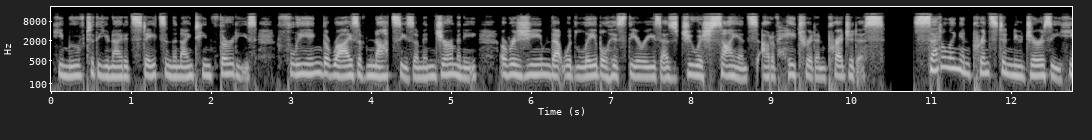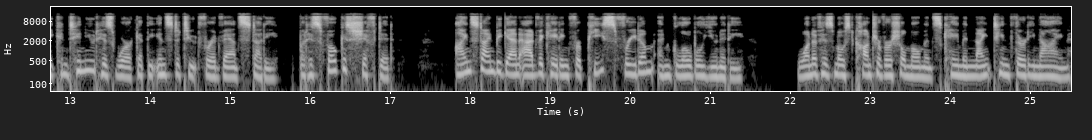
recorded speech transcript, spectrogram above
He moved to the United States in the 1930s, fleeing the rise of Nazism in Germany, a regime that would label his theories as Jewish science out of hatred and prejudice. Settling in Princeton, New Jersey, he continued his work at the Institute for Advanced Study, but his focus shifted. Einstein began advocating for peace, freedom, and global unity. One of his most controversial moments came in 1939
